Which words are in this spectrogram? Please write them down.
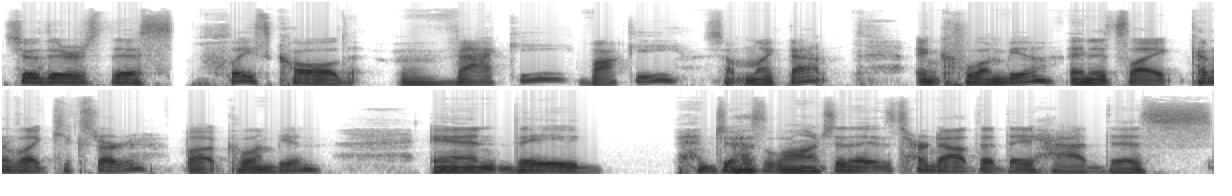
So there's this place called Vaki, Vaki, something like that, in Colombia, and it's like kind of like Kickstarter but Colombian, and they just launched and it turned out that they had this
